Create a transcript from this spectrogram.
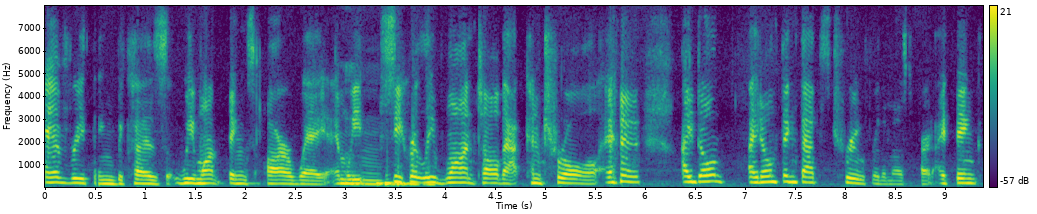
everything because we want things our way and we mm-hmm. secretly want all that control and i don't i don't think that's true for the most part i think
